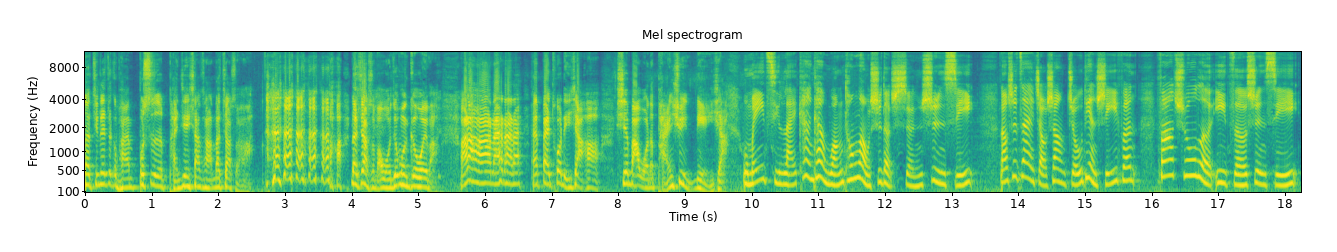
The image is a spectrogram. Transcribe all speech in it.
那今天这个盘不是盘间向上，那叫什么？啊、那叫什么？我就问各位吧。好了好了，来来来，来拜托你一下啊，先把我的盘讯念一下。我们一起来看看王彤老师的神讯息。老师在早上九点十一分发出了一则讯息，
